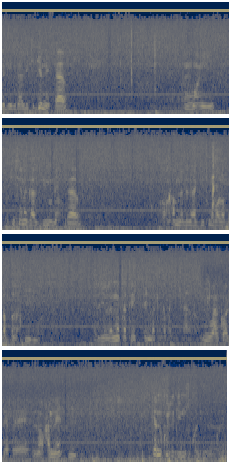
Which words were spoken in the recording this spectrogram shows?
liggéey bi daal li ci génne waaw mooy ci Sénégal bii nu ne waaw koo xam ne dangaa jiitu mbooloo topp la dañu la nattatee ci sëñ Mbàkke nga bañ ñu war koo defee noo xam ne kenn kuy liggéey mosu ko def nañ ko def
